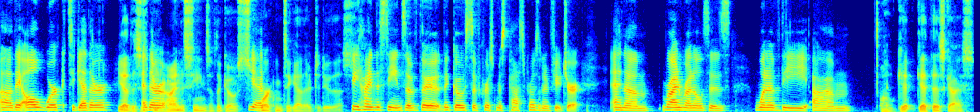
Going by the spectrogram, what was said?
Uh, they all work together. Yeah, this is behind the scenes of the ghosts Yeah. working together to do this. behind the scenes of the the ghosts of Christmas past, present, and future. And um, Ryan Reynolds is one of the um, Oh, get get this, guys.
